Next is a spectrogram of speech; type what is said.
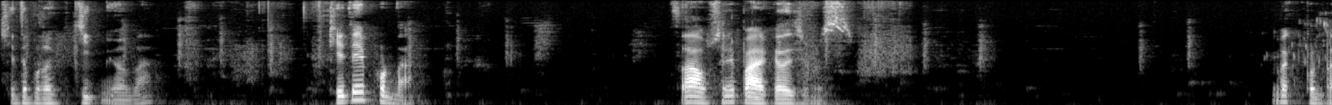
Kedi bırakıp gitmiyor da. Kedi hep burada. Sağ olsun hep arkadaşımız. Bak burada.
